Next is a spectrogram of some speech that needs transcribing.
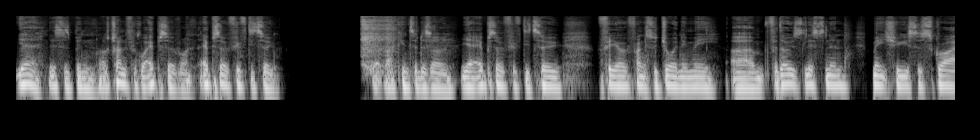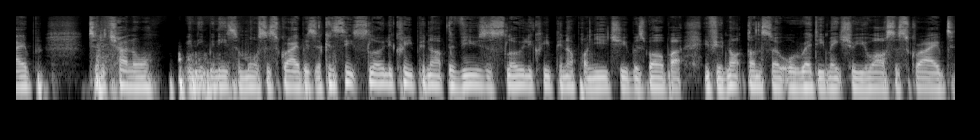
yeah, this has been, I was trying to think what episode one, episode 52 get back into the zone. Yeah, episode 52. Theo, thanks for joining me. Um, for those listening, make sure you subscribe to the channel. We need we need some more subscribers. I can see slowly creeping up. The views are slowly creeping up on YouTube as well. But if you've not done so already, make sure you are subscribed.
